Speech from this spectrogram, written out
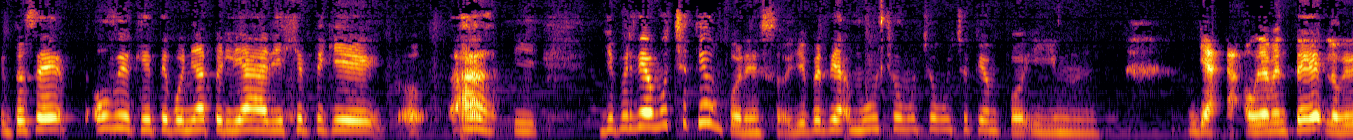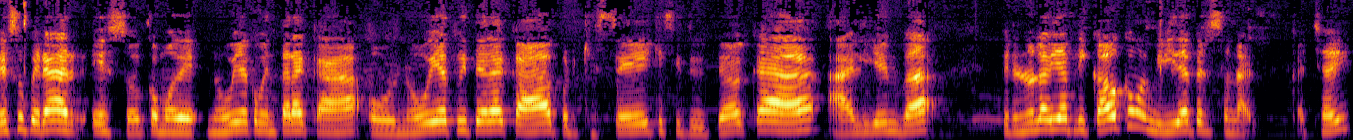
Entonces, obvio que te ponía a pelear y hay gente que... Oh, ah, y yo perdía mucho tiempo en eso, yo perdía mucho, mucho, mucho tiempo y mm, ya, obviamente logré superar eso, como de no voy a comentar acá o no voy a tuitear acá porque sé que si tuiteo acá alguien va, pero no lo había aplicado como en mi vida personal, ¿cachai?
